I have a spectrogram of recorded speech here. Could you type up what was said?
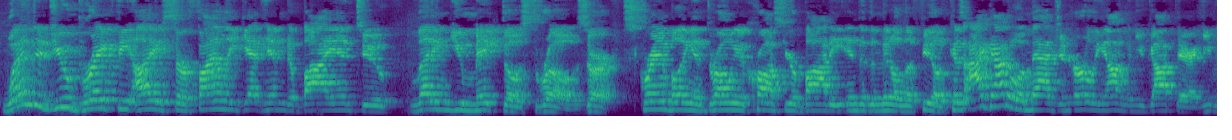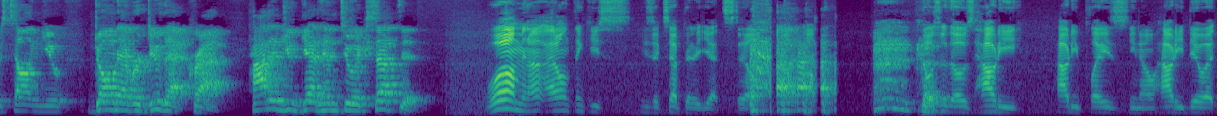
when did you break the ice or finally get him to buy into letting you make those throws or scrambling and throwing across your body into the middle of the field? Because I got to imagine early on when you got there, he was telling you, don't ever do that crap. How did you get him to accept it? Well, I mean, I, I don't think he's he's accepted it yet. Still, those are those howdy howdy plays. You know, howdy do you do it,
